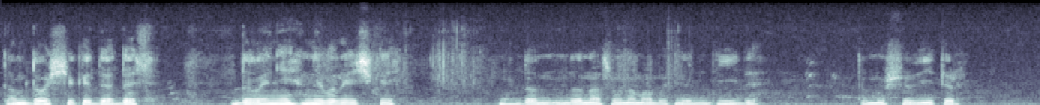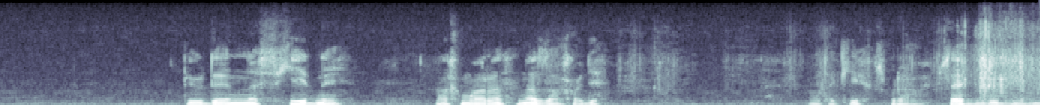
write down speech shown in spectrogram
Там дощик іде десь в долині невеличкий. Ну, До, до нас вона, мабуть, не дійде, тому що вітер південно-східний, а хмара на заході. Отакі справи. Все, йду додому.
